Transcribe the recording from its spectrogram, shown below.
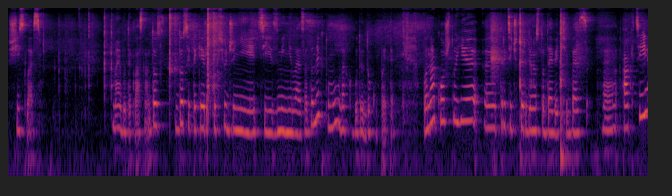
6 лес. Має бути класно. Дос, досить такі розповсюджені ці змінні леза до них, тому легко буде докупити. Вона коштує е, 34,99 без е, акції,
